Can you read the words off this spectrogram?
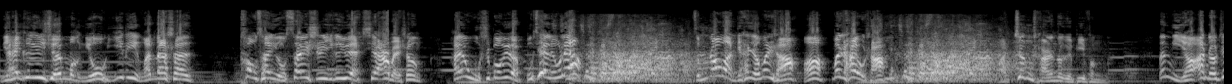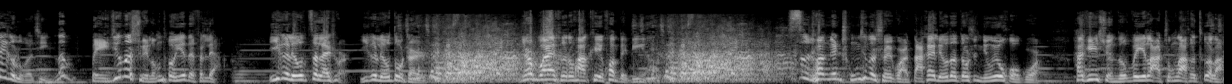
你还可以选蒙牛伊利完达山套餐，有三十一个月限二百升，还有五十包月不限流量。怎么着吧？你还想问啥啊？问啥有啥？把正常人都给逼疯了。”那你要按照这个逻辑，那北京的水龙头也得分俩，一个流自来水，一个流豆汁儿。你要是不爱喝的话，可以换北冰洋。四川跟重庆的水管打开流的都是牛油火锅，还可以选择微辣、中辣和特辣。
